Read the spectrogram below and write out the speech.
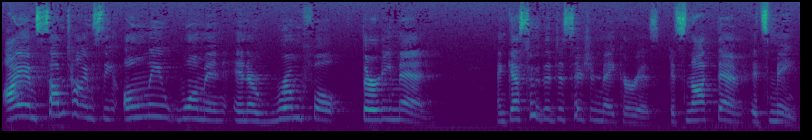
I am sometimes the only woman in a room full 30 men. And guess who the decision maker is? It's not them, it's me.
